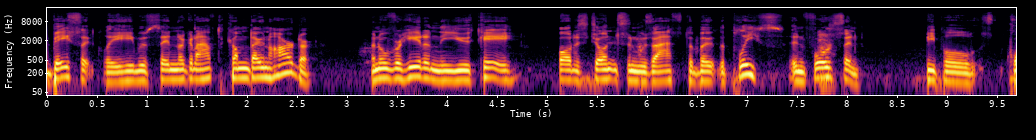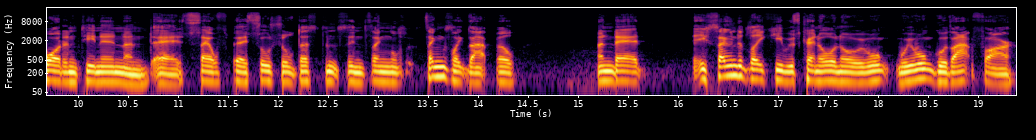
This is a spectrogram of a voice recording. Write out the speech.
basically, he was saying they're going to have to come down harder. And over here in the UK, Boris Johnson was asked about the police enforcing people quarantining and uh, self uh, social distancing things things like that, Bill. And uh, he sounded like he was kind of, oh no, we won't we won't go that far.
